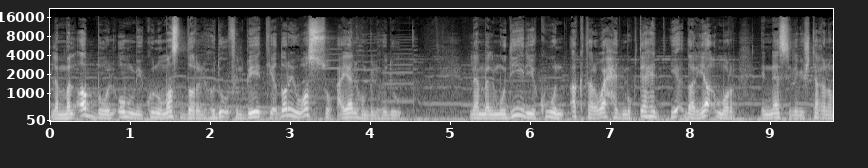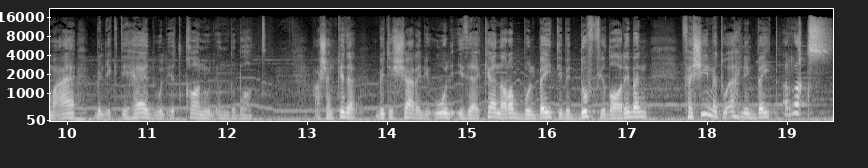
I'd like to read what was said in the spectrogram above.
لما الأب والأم يكونوا مصدر الهدوء في البيت يقدروا يوصوا عيالهم بالهدوء. لما المدير يكون أكتر واحد مجتهد يقدر يأمر الناس اللي بيشتغلوا معاه بالاجتهاد والإتقان والانضباط. عشان كده بيت الشعر بيقول إذا كان رب البيت بالدف ضاربا فشيمة أهل البيت الرقص.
